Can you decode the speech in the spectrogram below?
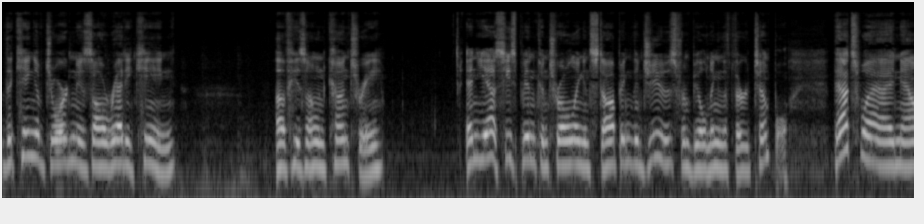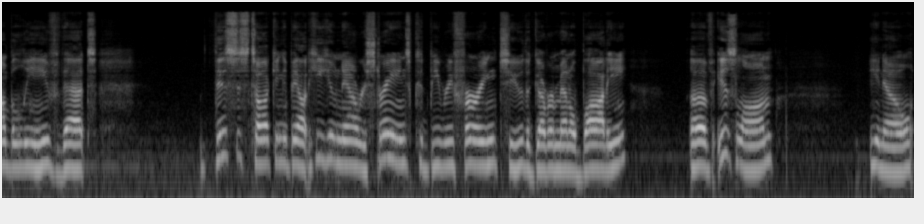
the king of Jordan is already king of his own country. And yes, he's been controlling and stopping the Jews from building the third temple. That's why I now believe that this is talking about he who now restrains could be referring to the governmental body of Islam, you know,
